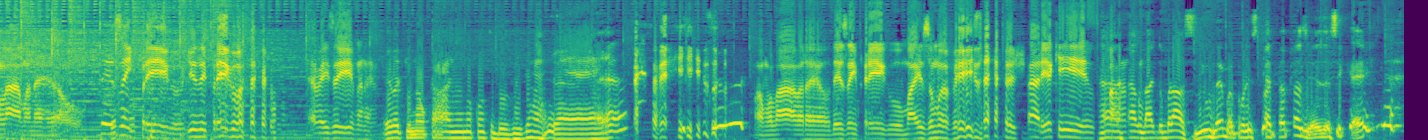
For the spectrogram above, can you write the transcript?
Vamos lá, Manel. Desemprego, desemprego. Manel. É vez aí, Manel. Eu aqui não caio no conto do vigário. É. É isso. Vamos lá, Manel. Desemprego, mais uma vez. Estaria aqui eu É a com realidade do Brasil, né, mano? Por isso que é tantas vezes esse cast, né?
